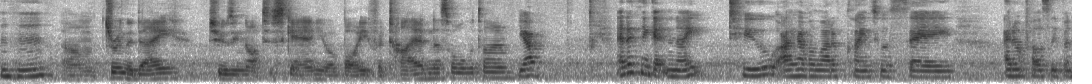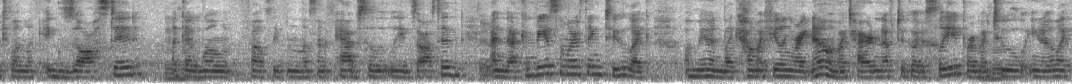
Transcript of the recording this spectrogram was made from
Mm-hmm. Um, during the day, choosing not to scan your body for tiredness all the time. Yep. And I think at night too, I have a lot of clients who will say, I don't fall asleep until I'm like exhausted. Like I Mhm. won't fall asleep unless I'm absolutely exhausted. Yeah. And that can be a similar thing too. Like, oh man, like how am I feeling right now? Am I tired enough to go to sleep? Or am I Mhm. too, you know, like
